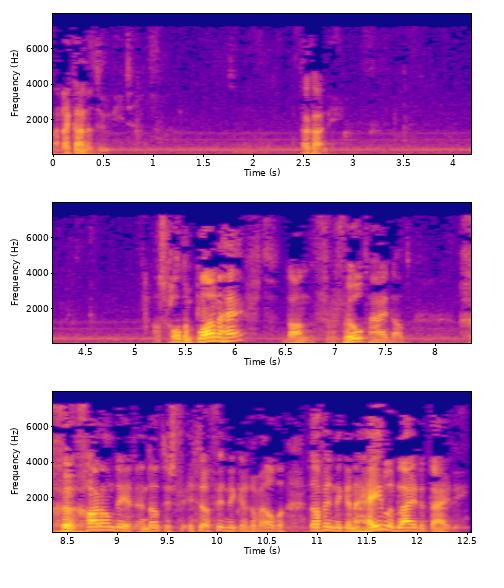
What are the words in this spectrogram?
Maar dat kan natuurlijk niet. Dat kan niet. Als God een plan heeft, dan vervult hij dat gegarandeerd. En dat, is, dat vind ik een geweldig, dat vind ik een hele blijde tijding.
